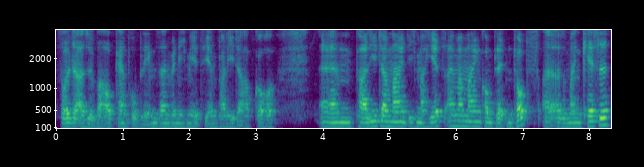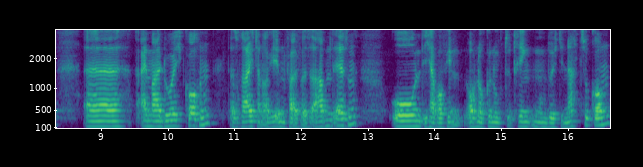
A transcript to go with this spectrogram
Sollte also überhaupt kein Problem sein, wenn ich mir jetzt hier ein paar Liter abkoche. Ähm, paar Liter meint, ich mache jetzt einmal meinen kompletten Topf, äh, also meinen Kessel, äh, einmal durchkochen. Das reicht dann auf jeden Fall fürs Abendessen und ich habe auf jeden Fall auch noch genug zu trinken, um durch die Nacht zu kommen.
